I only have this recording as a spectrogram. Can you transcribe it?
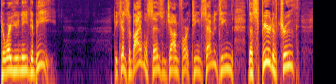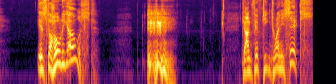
to where you need to be. Because the Bible says in John 14, 17, the Spirit of truth is the Holy Ghost. John 15, 26,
